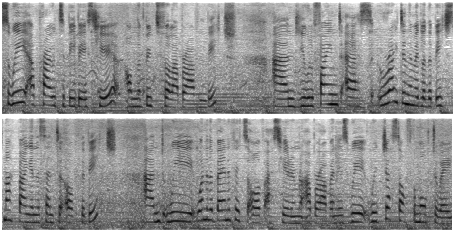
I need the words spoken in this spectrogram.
So we are proud to be based here on the beautiful Aberavon Beach and you will find us right in the middle of the beach, smack bang in the centre of the beach. And we, one of the benefits of us here in Aberavon is we're, we're just off the motorway,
